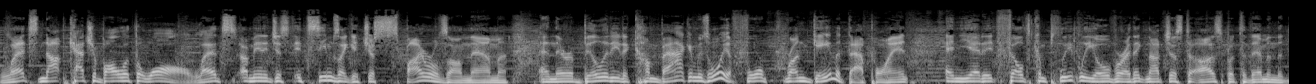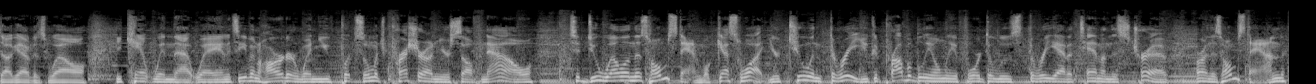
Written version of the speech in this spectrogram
Let's not catch a ball at the wall. Let's, I mean, it just, it seems like it just spirals on them and their ability to come back. I mean, it was only a four run game at that point, and yet it felt completely over. I think not just to us, but to them in the dugout as well. You can't win that way. And it's even harder when you've put so much pressure on yourself now to do well in this homestand. Well, guess what? You're two and three. You could probably only afford to lose three out of 10 on this trip or on this homestand.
